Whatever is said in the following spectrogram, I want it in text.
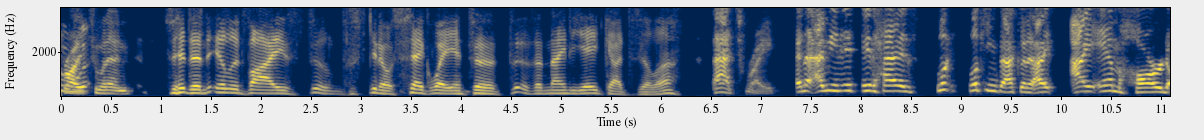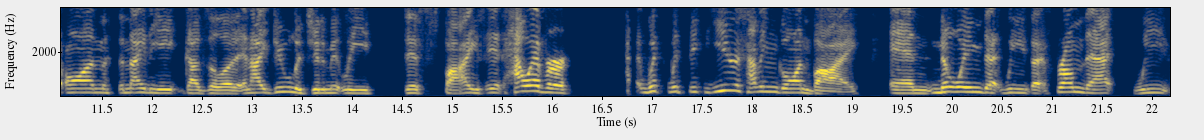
brought it to an end. did an ill-advised, uh, you know, segue into the '98 Godzilla. That's right. And I mean it, it has look looking back on it, I I am hard on the 98 Godzilla and I do legitimately despise it. However, with with the years having gone by and knowing that we that from that we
